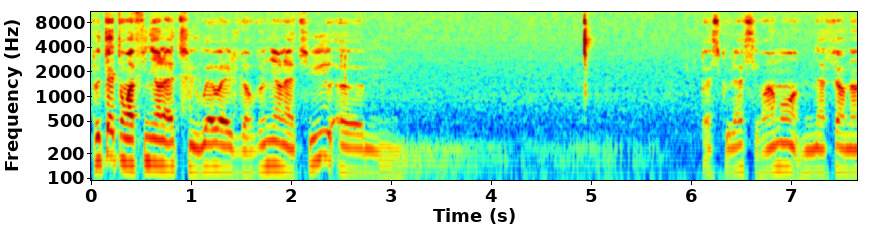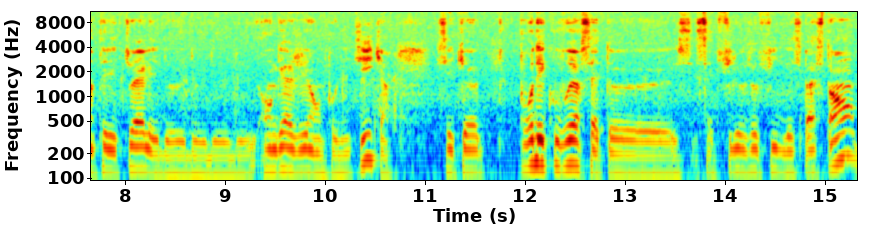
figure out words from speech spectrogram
peut-être on va finir là-dessus. Ouais ouais je vais revenir là-dessus euh, parce que là c'est vraiment une affaire d'intellectuel et de, engagé en politique. C'est que pour découvrir cette, cette philosophie de l'espace-temps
